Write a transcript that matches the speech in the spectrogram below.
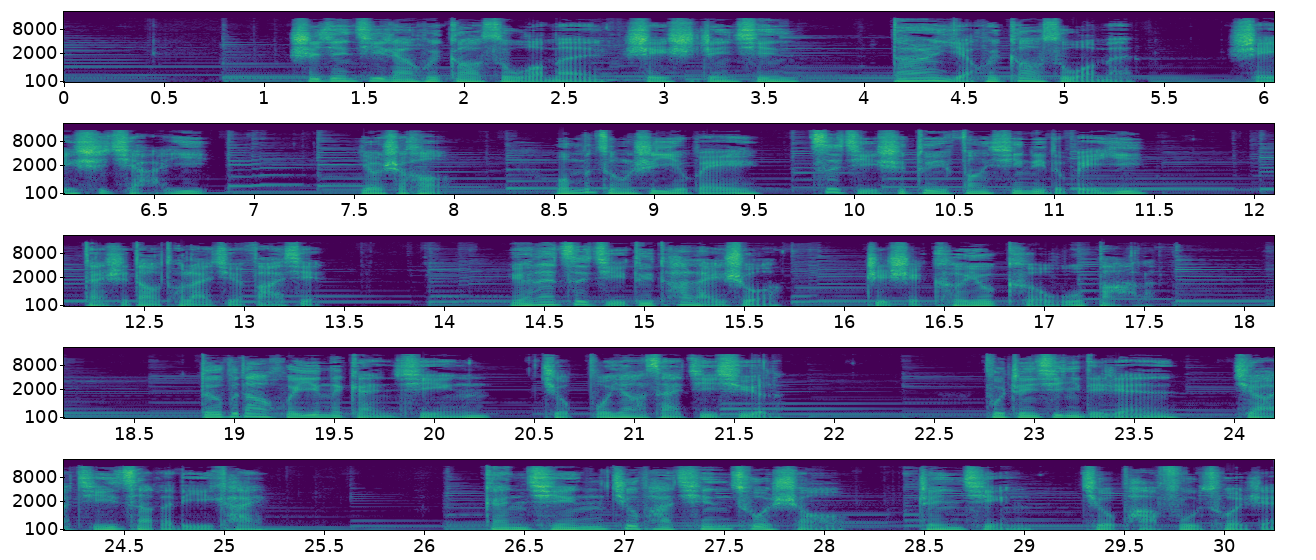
时间既然会告诉我们谁是真心，当然也会告诉我们谁是假意。有时候，我们总是以为自己是对方心里的唯一，但是到头来却发现，原来自己对他来说只是可有可无罢了。得不到回应的感情就不要再继续了，不珍惜你的人就要及早的离开。感情就怕牵错手，真情就怕负错人。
